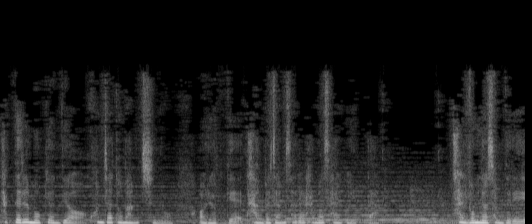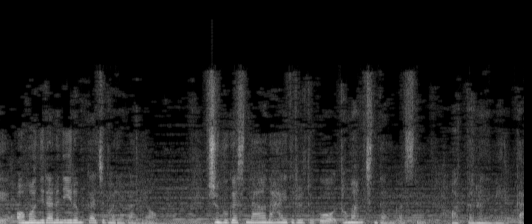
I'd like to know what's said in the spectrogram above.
학대를 못 견뎌 혼자 도망친 후 어렵게 담배 장사를 하며 살고 있다. 탈북 여성들이 어머니라는 이름까지 버려가며 중국에서 낳은 아이들을 두고 도망친다는 것은 어떤 의미일까?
